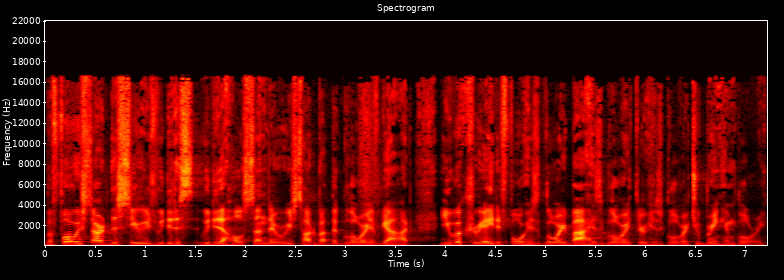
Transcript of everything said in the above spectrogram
Before we started this series, we did, a, we did a whole Sunday where we talked about the glory of God. You were created for His glory, by His glory, through His glory, to bring Him glory.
